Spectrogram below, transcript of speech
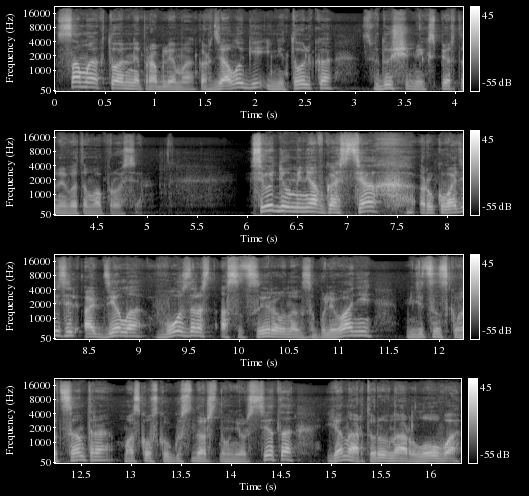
самые актуальные проблемы кардиологии и не только с ведущими экспертами в этом вопросе. Сегодня у меня в гостях руководитель отдела «Возраст ассоциированных заболеваний» медицинского центра Московского государственного университета Яна Артуровна Орлова,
